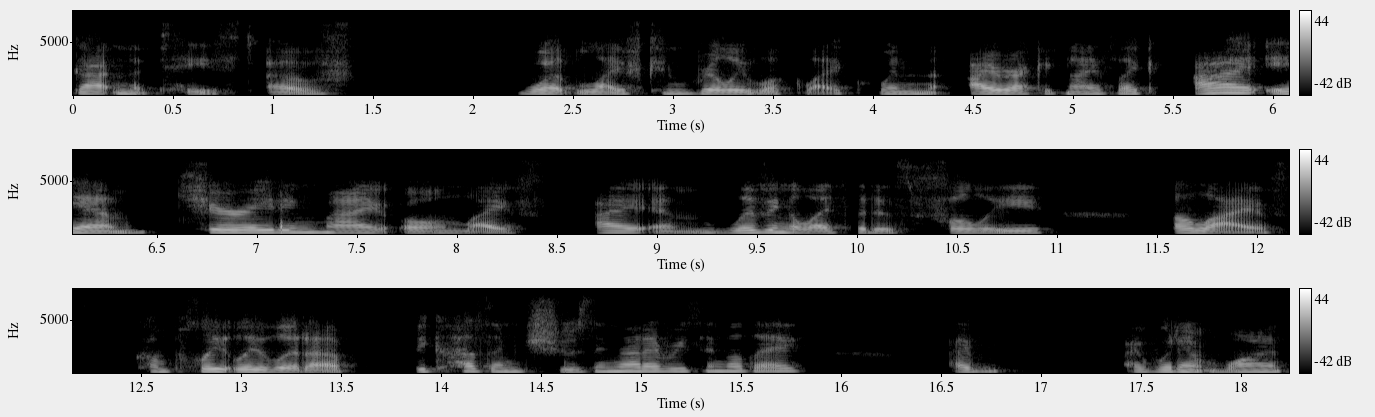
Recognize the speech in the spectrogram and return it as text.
gotten a taste of what life can really look like when I recognize like I am curating my own life I am living a life that is fully alive, completely lit up because I'm choosing that every single day. I I wouldn't want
